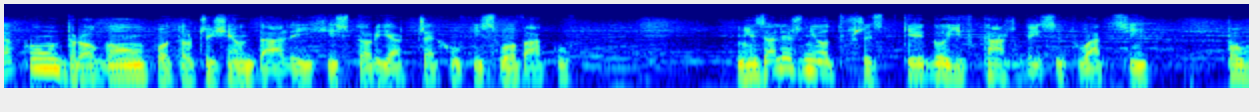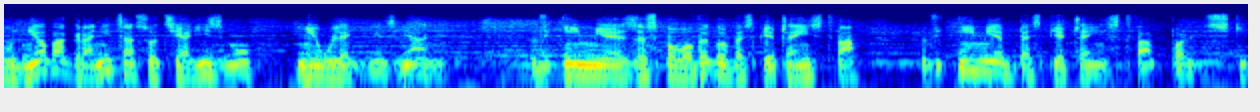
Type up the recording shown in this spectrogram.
Jaką drogą potoczy się dalej historia Czechów i Słowaków? Niezależnie od wszystkiego i w każdej sytuacji, południowa granica socjalizmu nie ulegnie zmianie. W imię zespołowego bezpieczeństwa, w imię bezpieczeństwa Polski.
